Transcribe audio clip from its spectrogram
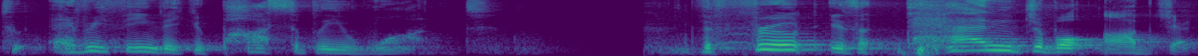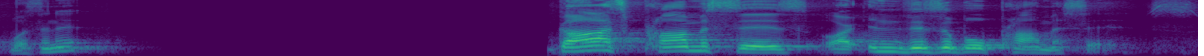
to everything that you possibly want. The fruit is a tangible object, wasn't it? God's promises are invisible promises.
